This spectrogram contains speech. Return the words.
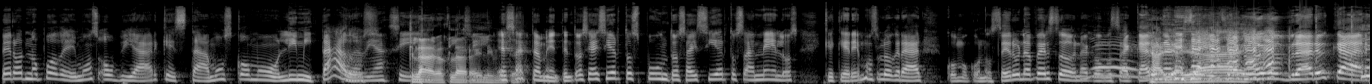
Pero no podemos obviar que estamos como limitados. Todavía, sí. Claro, claro, hay límites. Exactamente. Entonces hay ciertos puntos, hay ciertos anhelos que queremos lograr, como conocer una persona, como sacar una Ay, licencia, ay. como comprar un carro.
